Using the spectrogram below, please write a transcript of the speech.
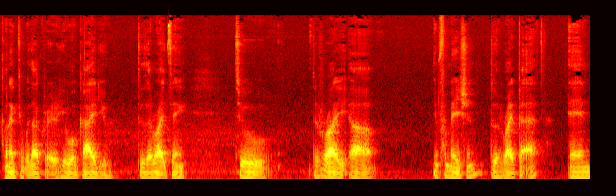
connecting with our Creator. He will guide you to the right thing, to the right uh, information, to the right path, and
